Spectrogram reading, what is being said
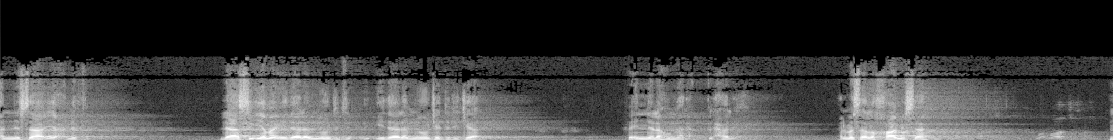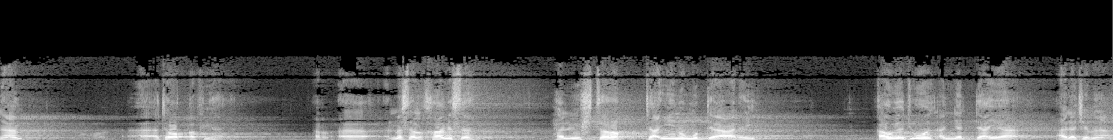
النساء يحلفن لا سيما إذا لم يوجد إذا لم يوجد رجال. فإن لهن الحلف. المسألة الخامسة نعم أتوقف في هذا. المسألة الخامسة هل يشترط تعيين المدعى عليه؟ أو يجوز أن يدعي على جماعة؟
